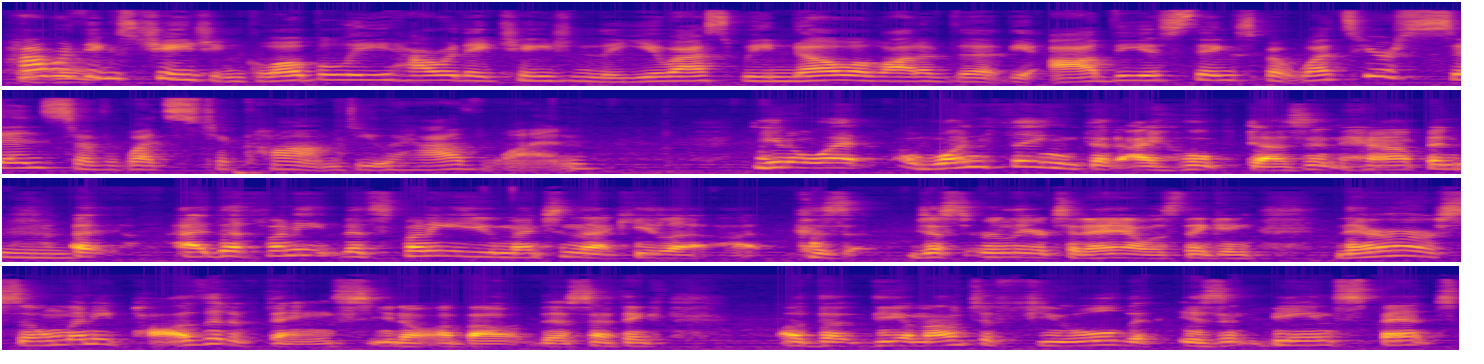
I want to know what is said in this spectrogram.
How are things changing globally? How are they changing in the U.S.? We know a lot of the, the obvious things, but what's your sense of what's to come? Do you have one? You know what? One thing that I hope doesn't happen. Mm. Uh, the funny that's funny you mentioned that, Keela, because uh, just earlier today I was thinking there are so many positive things, you know, about this. I think uh, the the amount of fuel that isn't being spent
